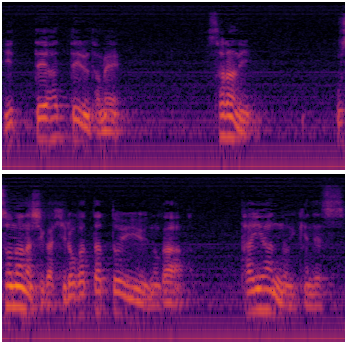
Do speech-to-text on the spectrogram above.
言って張っているためさらに嘘の話が広がったというのが大半の意見です。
